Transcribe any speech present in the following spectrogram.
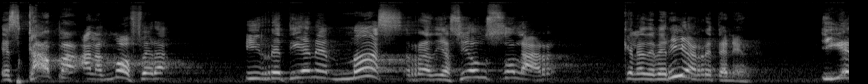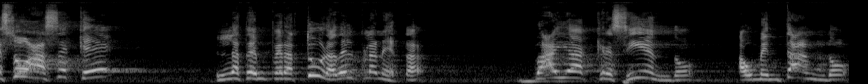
escapa a la atmósfera y retiene más radiación solar que la debería retener. Y eso hace que la temperatura del planeta vaya creciendo, aumentando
